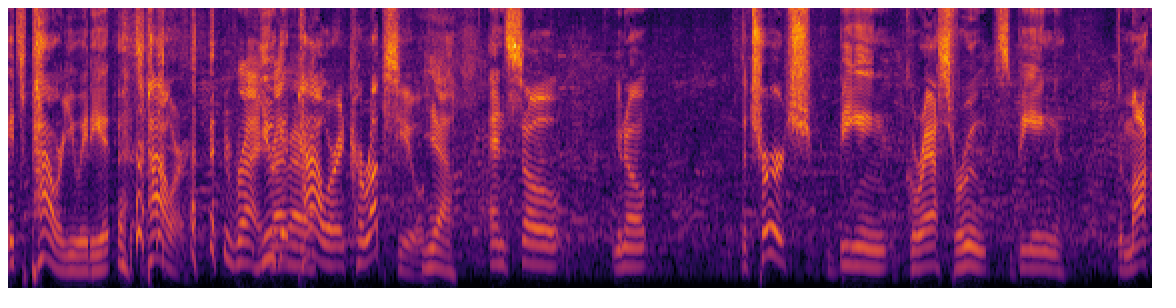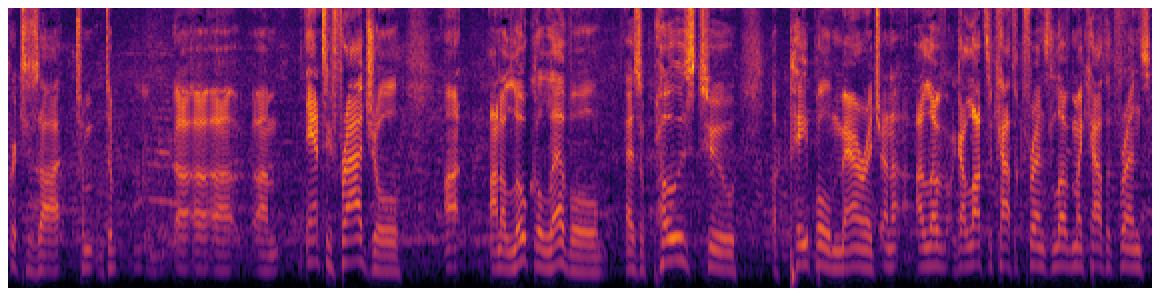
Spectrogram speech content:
it's power, you idiot. It's power. Right. you right, get right, right. power, it corrupts you. Yeah. And so, you know, the church being grassroots, being democratized, uh, uh, uh, um, anti-fragile on, on a local level, as opposed to a papal marriage. And I, I love, I got lots of Catholic friends, love my Catholic friends,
